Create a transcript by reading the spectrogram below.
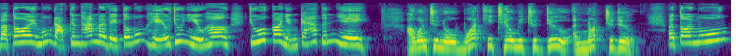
Và tôi muốn đọc Kinh Thánh bởi vì tôi muốn hiểu Chúa nhiều hơn. Chúa có những cá tính gì? I want to know what He tell me to do and not to do. Và tôi muốn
